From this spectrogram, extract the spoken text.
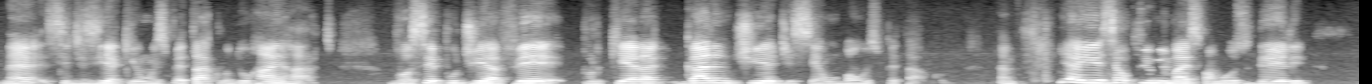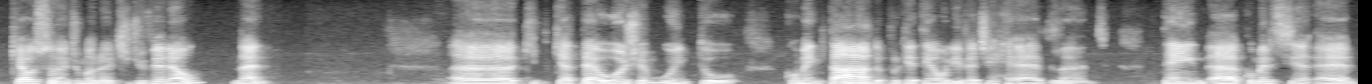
Né? Se dizia que um espetáculo do Reinhardt você podia ver porque era garantia de ser um bom espetáculo. Né? E aí esse é o filme mais famoso dele, que é O Sonho de uma Noite de Verão, né? Uh, que, que, até hoje é muito comentado, porque tem a Olivia de Havilland, tem uh,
